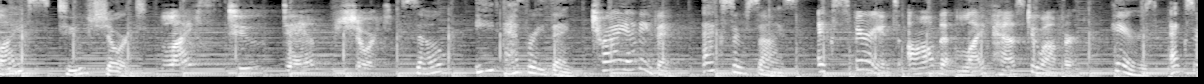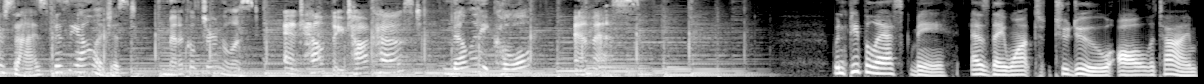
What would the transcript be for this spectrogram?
Life's too short. Life's too damn short. So eat everything. Try anything. Exercise. Experience all that life has to offer. Here's exercise physiologist, medical journalist, and healthy talk host, Melanie Cole, MS. When people ask me, as they want to do all the time,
